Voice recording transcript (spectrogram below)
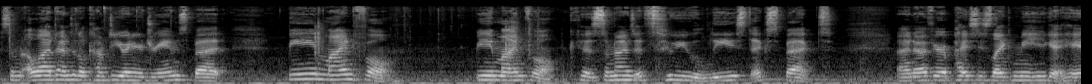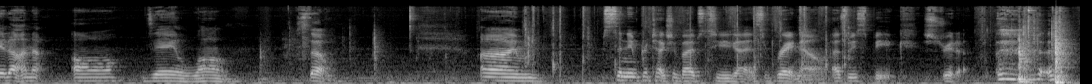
some a lot of times it'll come to you in your dreams but be mindful. Be mindful because sometimes it's who you least expect. I know if you're a pisces like me you get hated on all day long. So i'm sending protection vibes to you guys right now as we speak. Straight up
